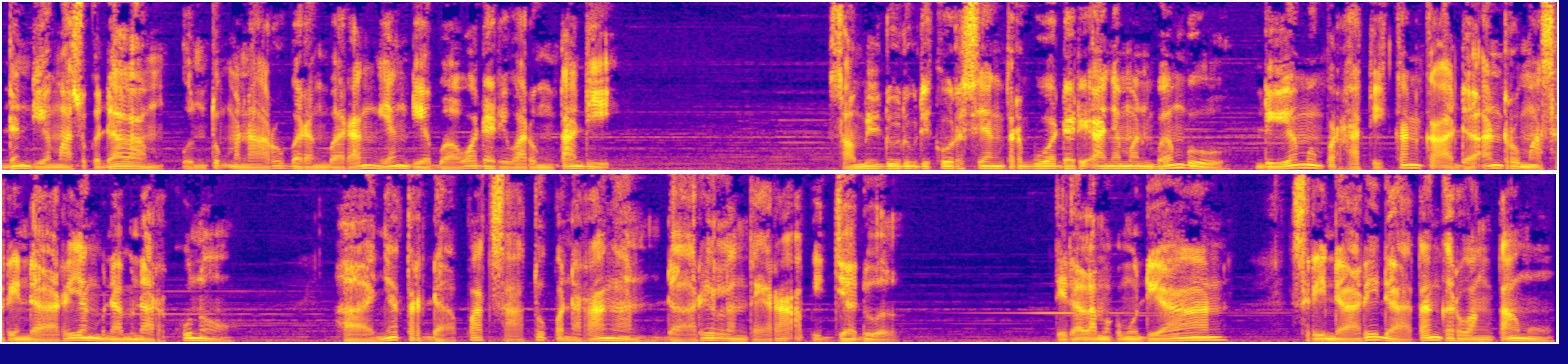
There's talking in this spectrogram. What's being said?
dan dia masuk ke dalam untuk menaruh barang-barang yang dia bawa dari warung tadi. Sambil duduk di kursi yang terbuat dari anyaman bambu, dia memperhatikan keadaan rumah Serindari yang benar-benar kuno hanya terdapat satu penerangan dari lentera api jadul. Tidak lama kemudian, Serindari datang ke ruang tamu.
